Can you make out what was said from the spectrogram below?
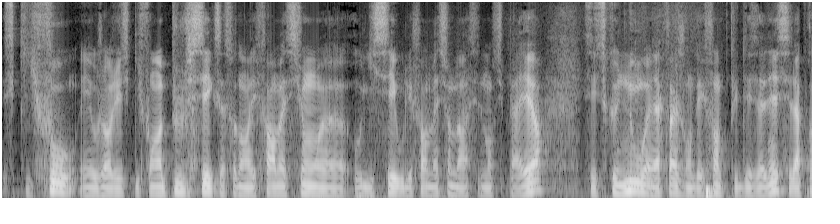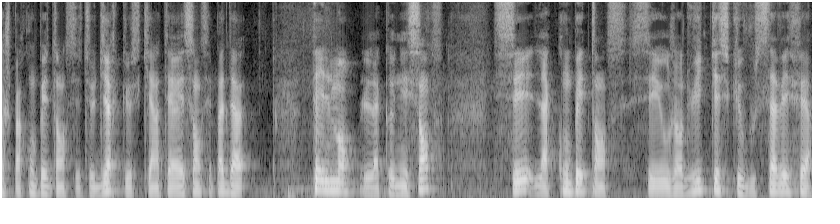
ce qu'il faut, et aujourd'hui ce qu'il faut impulser, que ce soit dans les formations euh, au lycée ou les formations dans l'enseignement supérieur, c'est ce que nous, à la FAGE, on défend depuis des années, c'est l'approche par compétence. C'est de dire que ce qui est intéressant, c'est pas tellement la connaissance, c'est la compétence. C'est aujourd'hui qu'est-ce que vous savez faire?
